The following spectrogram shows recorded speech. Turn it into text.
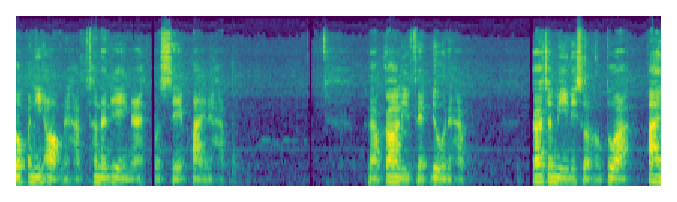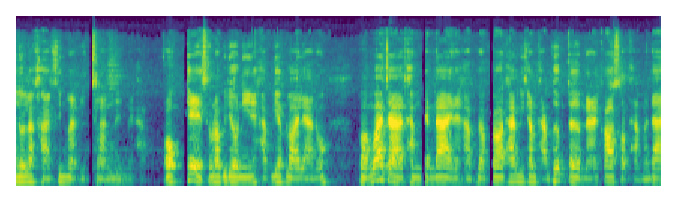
ลบอันนี้ออกนะครับ เท่านั้นเองนะกดเซฟไปนะครับ แล้วก็รีเฟซดูนะครับ ก็จะมีในส่วนของตัวป้ายลดราคาขึ้นมาอีกครั้งหนึ่งนะครับโอเคสำหรับวิดีโอนี้นะครับ เรียบร้อยแล้วเนาะ หวังว่าจะทำกันได้นะครับ แล้วก็ถ้ามีคำถามเพิ่มเติมนะ ก็สอบถามมาได้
